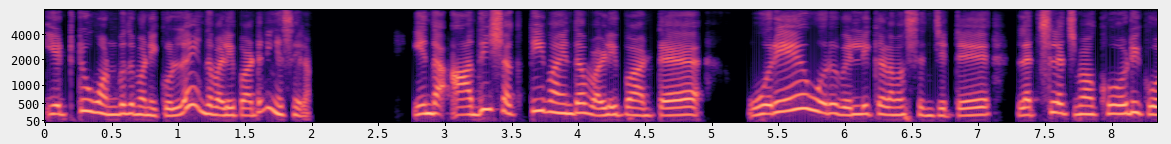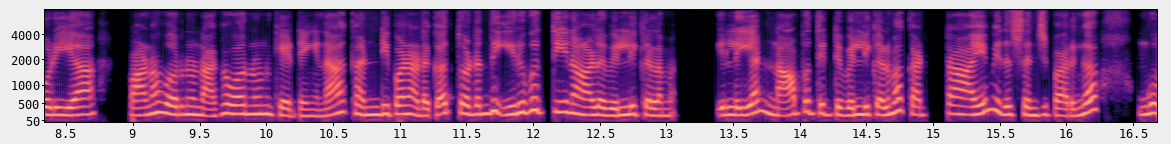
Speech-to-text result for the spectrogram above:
எட்டு டு ஒன்பது மணிக்குள்ள இந்த வழிபாட்டை நீங்க செய்யலாம். இந்த அதிசக்தி வாய்ந்த வழிபாட்டை ஒரே ஒரு வெள்ளிக்கிழமை செஞ்சுட்டு லட்ச லட்சமா கோடி கோடியா பணம் வரணும் நகை வரணும்னு கேட்டீங்கன்னா கண்டிப்பா நடக்க தொடர்ந்து இருபத்தி நாலு வெள்ளிக்கிழமை. இல்லையா? நாற்பத்தெட்டு வெள்ளிக்கிழமை கட்டாயம் இதை செஞ்சு பாருங்க. உங்க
